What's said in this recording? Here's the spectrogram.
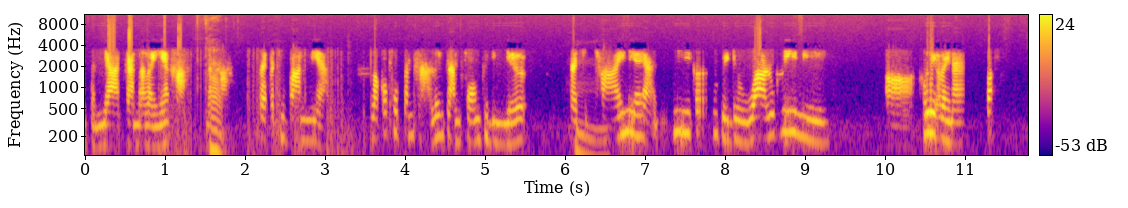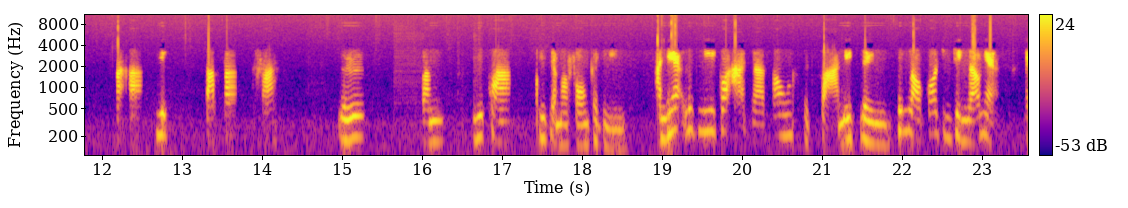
ำสัญญากันอะไรเงี้ยค่ะนะคะ แต่ปัจจุบันเนี่ย เราก็พบปัญหาเรื่องการฟ้องคดีเยอะ แต่สุดท้ายเนี่ยนี่ก็ต้องไปดูว่าลูกหนี้มีอ่า เขาเรียกอะไรนะก็อ่ายึดทรัพย์นะคะหรือบางยึดความที่จะมาฟ้องคดี อันเนี้ยลูกหนี้ก็อาจจะต้องศึกษานิดนึง ซึ่งเราก็จริง ๆ แล้วเนี่ย ใน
